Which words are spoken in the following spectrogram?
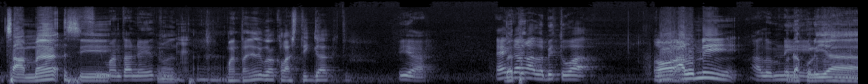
Sama Si si mantannya itu. Mantan. Mantannya juga kelas 3 gitu. Iya. Eh Berarti- enggak, enggak lebih tua. Oh alumni Alumni. Udah kuliah.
